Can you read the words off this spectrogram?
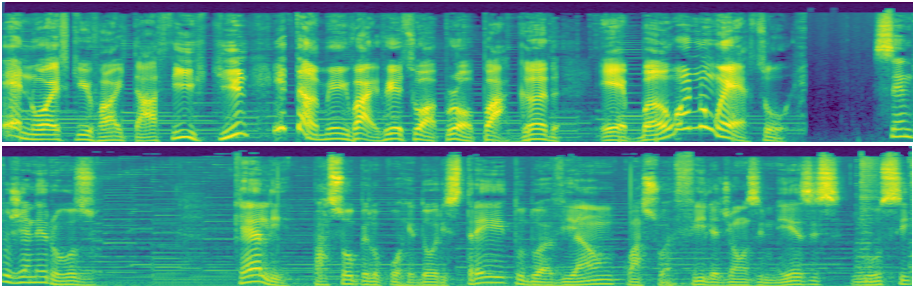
É nós que vai estar tá assistindo e também vai ver sua propaganda. É bom ou não é, só? Sendo generoso Kelly passou pelo corredor estreito do avião com a sua filha de 11 meses, Lucy,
